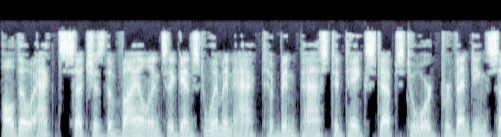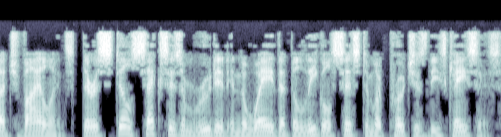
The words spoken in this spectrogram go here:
Although acts such as the Violence Against Women Act have been passed to take steps toward preventing such violence, there is still sexism rooted in the way that the legal system approaches these cases.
